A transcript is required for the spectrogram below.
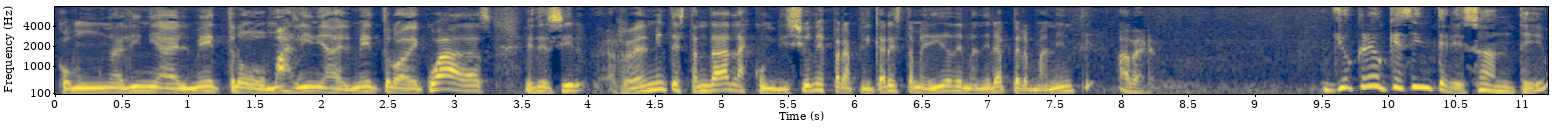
como una línea del metro o más líneas del metro adecuadas. Es decir, ¿realmente están dadas las condiciones para aplicar esta medida de manera permanente? A ver, yo creo que es interesante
